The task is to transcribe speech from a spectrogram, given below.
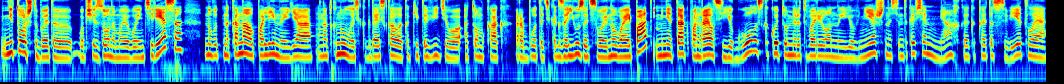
Не то, чтобы это вообще зона моего интереса, но вот на канал Полины я наткнулась, когда искала какие-то видео о том, как работать, как заюзать свой новый iPad. Мне так понравился ее голос какой-то умиротворенный, ее внешность. Она такая вся мягкая, какая-то светлая,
